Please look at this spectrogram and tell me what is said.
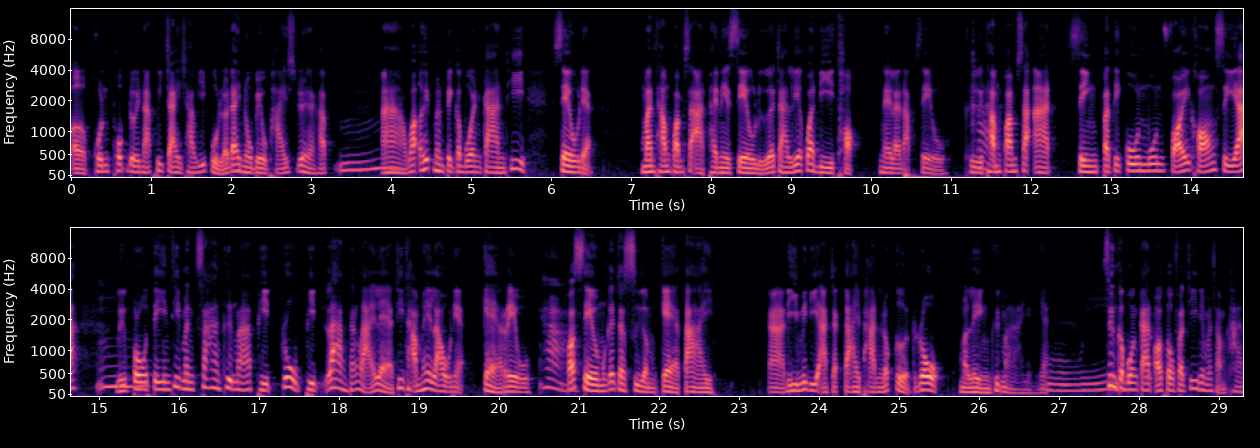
เอ่อค้นพบโดยนักวิจัยชาวญี่ปุ่นแล้วได้ Nobel Prize ด้วยนะครับอืมอ่าว่าเอ้ยมันเป็นกระบวนการที่เซลล์เนี่ย มันทำความสะอาดภายในเซลล์หรืออาจารย์เรียกว่าดีท็อกในระดับเซลล์ คือทำความสะอาดสิ่งปฏิกูลมูลฝอยของเสีย หรือโปรตีนที่มันสร้างขึ้นมาผิดรูปผิดร่างทั้งหลายแหละที่ทำให้เราเนี่ยแก่เร็วค่ะเพราะเซลล์มันก็จะเสื่อมแก่ตายอ่าดีไม่ดีอาจจะกลายพันธุ์แล้วเกิดโรคมะเร็งขึ้นมาอย่างเงี้ยโอ้ยซึ่งกระบวนการ autophagy เนี่ยมันสำคัญ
